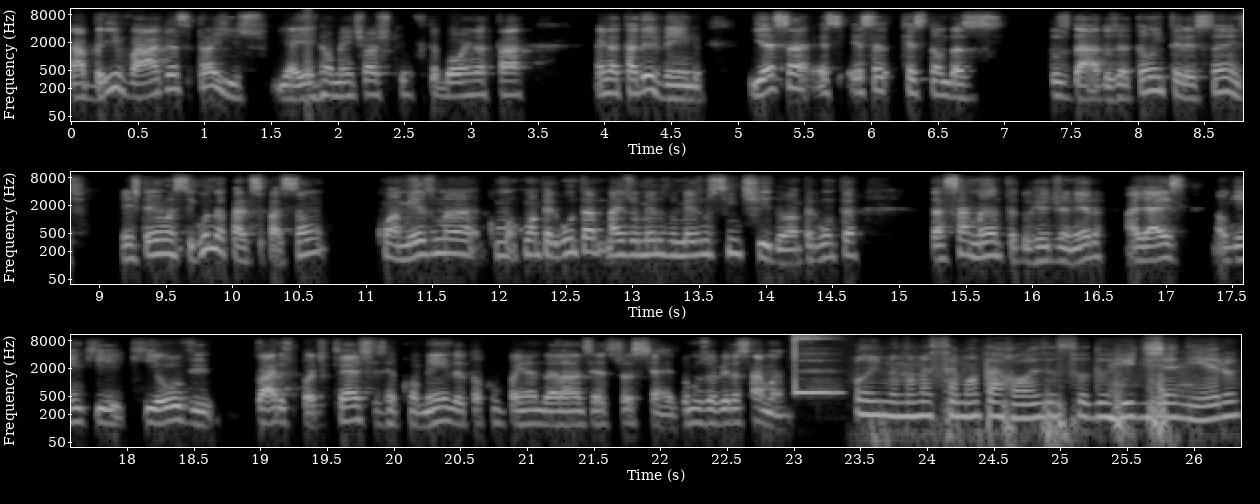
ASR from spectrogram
abrir vagas para isso. E aí realmente eu acho que o futebol ainda está ainda tá devendo. E essa, essa questão das, dos dados é tão interessante. A gente teve uma segunda participação com a mesma, com uma, com uma pergunta mais ou menos no mesmo sentido, uma pergunta da Samanta do Rio de Janeiro. Aliás, alguém que, que ouve vários podcasts, recomenda, estou acompanhando ela nas redes sociais. Vamos ouvir a Samanta. Oi, meu nome é Samanta Rosa, sou do Rio de Janeiro,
